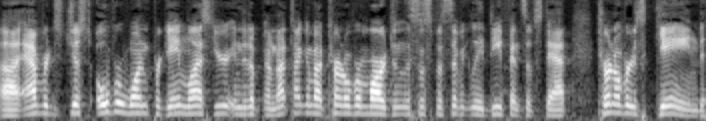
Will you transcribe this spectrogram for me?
Uh, averaged just over one per game last year. Ended up. I'm not talking about turnover margin. This is specifically a defensive stat. Turnovers gained.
